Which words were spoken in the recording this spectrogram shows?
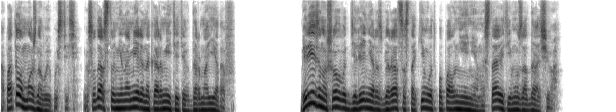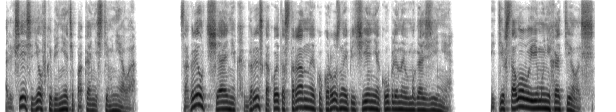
А потом можно выпустить. Государство не намерено кормить этих дармоедов. Березин ушел в отделение разбираться с таким вот пополнением и ставить ему задачу. Алексей сидел в кабинете, пока не стемнело. Согрел чайник, грыз какое-то странное кукурузное печенье, купленное в магазине. Идти в столовую ему не хотелось.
